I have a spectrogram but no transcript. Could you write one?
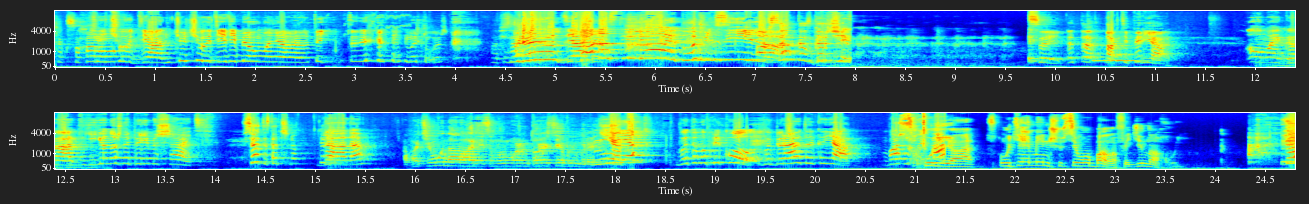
Как сахарок. Чуть-чуть, Диан, чуть-чуть, я тебя умоляю, ты, ты умрешь. Блин, Диана. она стреляет очень сильно. Овсянка с горчицей. Это... Так, теперь я. О май гад, ее нужно перемешать. Все, достаточно. Дана. А почему нам горчицу? Мы можем тоже себе выбрать. Нет. в этом и прикол. Выбираю только я. Ваша судьба. Хуя! У тебя меньше всего баллов, иди нахуй. Она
